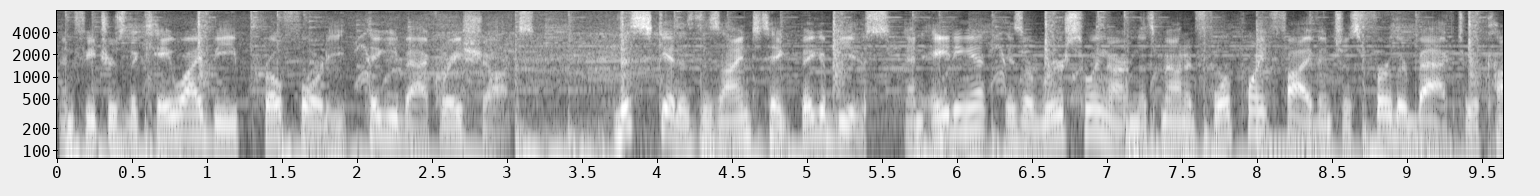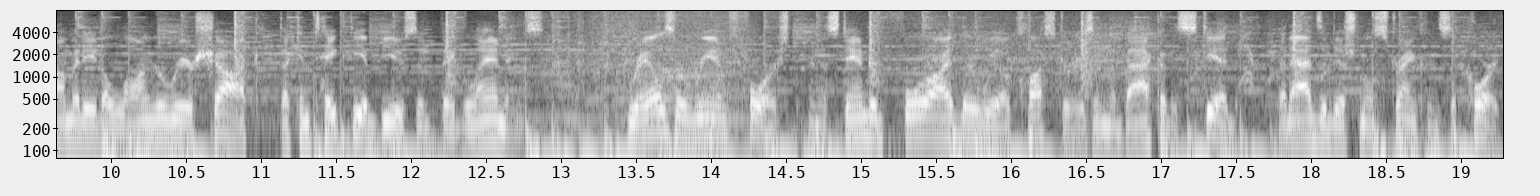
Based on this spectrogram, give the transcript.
and features the KYB Pro 40 piggyback race shocks. This skid is designed to take big abuse, and aiding it is a rear swing arm that's mounted 4.5 inches further back to accommodate a longer rear shock that can take the abuse of big landings. Rails are reinforced and a standard four idler wheel cluster is in the back of the skid that adds additional strength and support.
